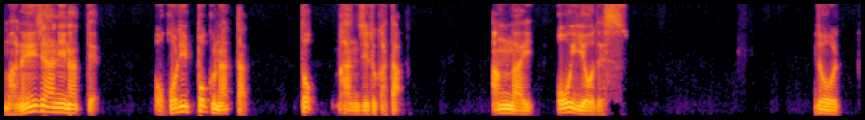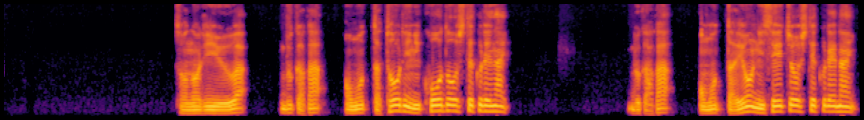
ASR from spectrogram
マネージャーになって怒りっぽくなったと感じる方、案外多いようです。どうその理由は部下が思った通りに行動してくれない。部下が思ったように成長してくれない。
